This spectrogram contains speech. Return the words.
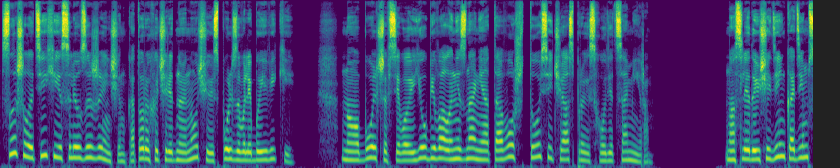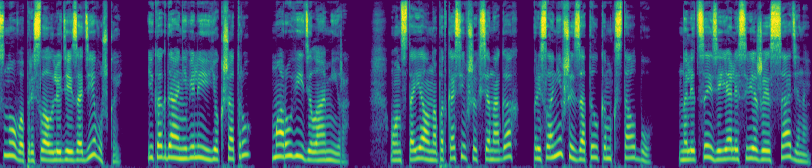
слышала тихие слезы женщин, которых очередной ночью использовали боевики. Но больше всего ее убивало незнание того, что сейчас происходит с Амиром. На следующий день Кадим снова прислал людей за девушкой, и когда они вели ее к шатру, Мар увидела Амира. Он стоял на подкосившихся ногах, прислонившись затылком к столбу. На лице зияли свежие ссадины,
